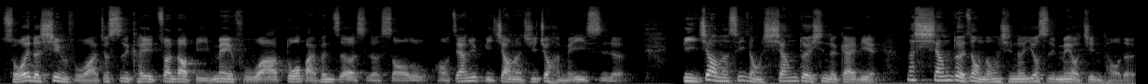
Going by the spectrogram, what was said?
所谓的幸福啊，就是可以赚到比妹夫啊多百分之二十的收入哦，这样去比较呢，其实就很没意思了。比较呢是一种相对性的概念，那相对这种东西呢又是没有尽头的。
